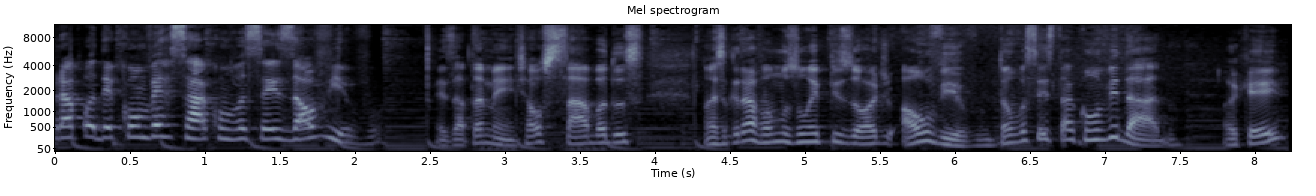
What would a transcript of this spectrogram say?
para poder conversar com vocês ao vivo. Exatamente, aos sábados nós gravamos um episódio ao vivo, então você está convidado, ok?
